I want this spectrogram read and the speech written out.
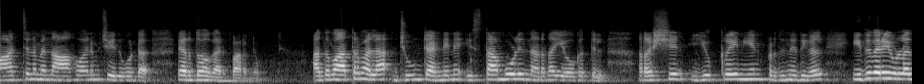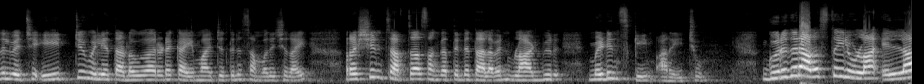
മാറ്റണമെന്ന് ആഹ്വാനം ചെയ്തുകൊണ്ട് എർദോഗാൻ പറഞ്ഞു. അതുമാത്രമല്ല ജൂൺ രണ്ടിന് ഇസ്താംബൂളിൽ നടന്ന യോഗത്തിൽ റഷ്യൻ യുക്രൈനിയൻ പ്രതിനിധികൾ ഇതുവരെയുള്ളതിൽ വെച്ച് ഏറ്റവും വലിയ തടവുകാരുടെ കൈമാറ്റത്തിന് സമ്മതിച്ചതായി റഷ്യൻ ചർച്ചാ സംഘത്തിന്റെ തലവൻ വ്ളാഡിമിർ മെഡിൻസ്കിയും അറിയിച്ചു. ഗുരുതരാവസ്ഥയിലുള്ള എല്ലാ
